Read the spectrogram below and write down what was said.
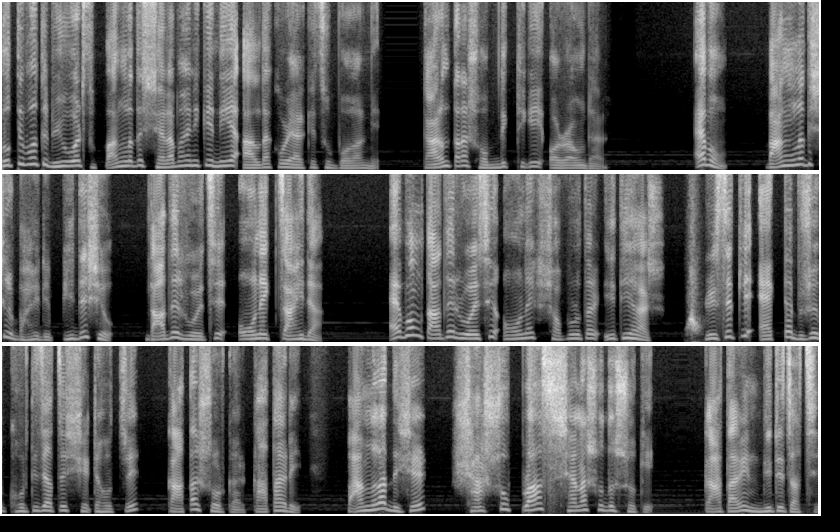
সত্যি বলতে ভিউয়ার্স বাংলাদেশ সেনাবাহিনীকে নিয়ে আলাদা করে আর কিছু বলার নেই, কারণ তারা সব দিক থেকেই অলরাউন্ডার এবং বাংলাদেশের বাইরে বিদেশেও তাদের রয়েছে অনেক চাহিদা এবং তাদের রয়েছে অনেক সফলতার ইতিহাস। রিসেন্টলি একটা বিষয় ঘটতে যাচ্ছে, সেটা হচ্ছে কাতার সরকার, কাতারে বাংলাদেশের সাতশো প্লাস সেনা সদস্যকে কাতারে নিতে চাচ্ছে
